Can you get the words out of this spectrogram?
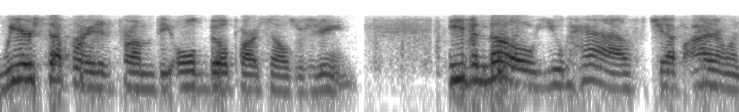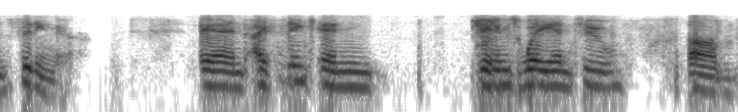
we are separated from the old Bill Parcells regime, even though you have Jeff Ireland sitting there. And I think, and James weigh into, um,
